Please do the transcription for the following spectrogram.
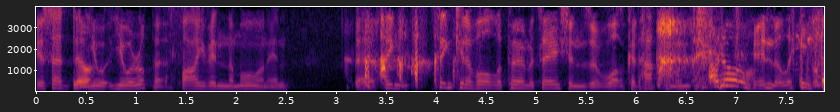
you said that No. you, you were up at five in the morning. Uh, think, thinking of all the permutations of what could happen in, I know. in the league.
